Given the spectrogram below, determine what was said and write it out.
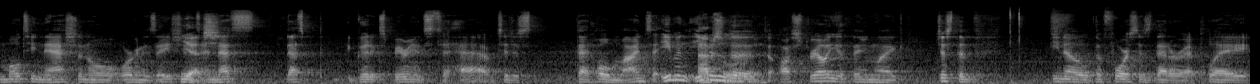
multinational organizations, yes. and that's that's a good experience to have to just that whole mindset. Even even the, the Australia thing, like just the you know the forces that are at play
